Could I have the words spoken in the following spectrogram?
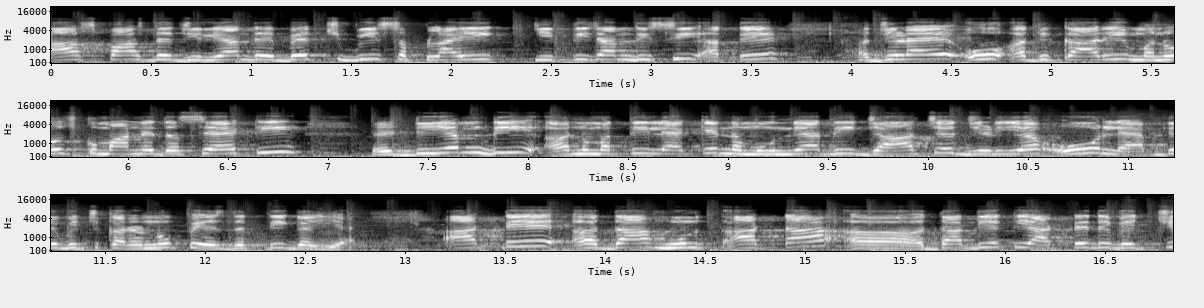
ਆਸ-ਪਾਸ ਦੇ ਜ਼ਿਲ੍ਹਿਆਂ ਦੇ ਵਿੱਚ ਵੀ ਸਪਲਾਈ ਕੀਤੀ ਜਾਂਦੀ ਸੀ ਅਤੇ ਜਿਹੜਾ ਹੈ, ਉਹ ਅਧਿਕਾਰੀ ਮਨੋਜ ਕੁਮਾਰ ਨੇ ਦੱਸਿਆ ਹੈ ਕਿ ਡੀਐਮ ਦੀ ਅਨੁਮਤੀ ਲੈ ਕੇ ਨਮੂਨਿਆਂ ਦੀ ਜਾਂਚ ਜਿਹੜੀ ਹੈ ਉਹ ਲੈਬ ਦੇ ਵਿੱਚ ਕਰਨ ਨੂੰ ਭੇਜ ਦਿੱਤੀ ਗਈ ਹੈ। ਆਟੇ ਦਾ ਹੁਣ ਆਟਾ ਅ, ਦੱਸਦੀ ਆਟੇ ਦੇ ਵਿੱਚ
